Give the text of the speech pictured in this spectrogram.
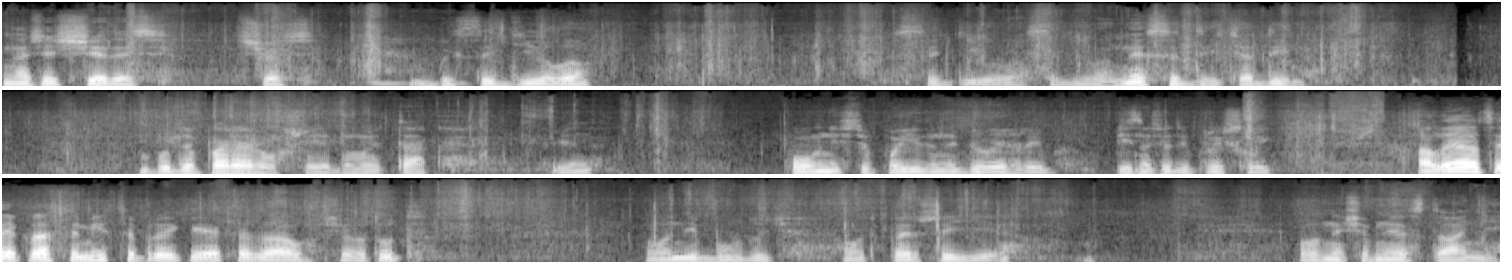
значить ще десь щось би сиділо. Сиділо, сиділо. Не сидить один. Буде переросший, я думаю, так. Він повністю поїдений білий гриб. Пізно сюди прийшли. Але оце якраз те місце, про яке я казав, що тут вони будуть. От перший є. Головне, щоб не останній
